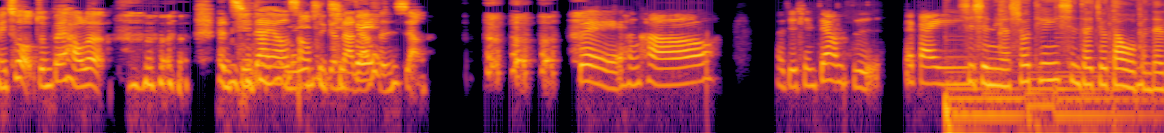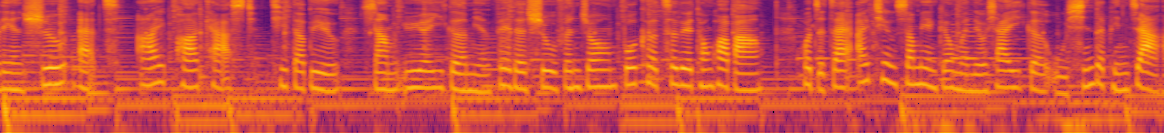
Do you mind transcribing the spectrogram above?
没错，准备好了，很期待要 上去跟大家分享。对，很好，那就先这样子，拜拜。谢谢你的收听，现在就到我们的脸书 at i podcast tw 想预约一个免费的十五分钟播客策略通话吧，或者在 iTunes 上面给我们留下一个五星的评价，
